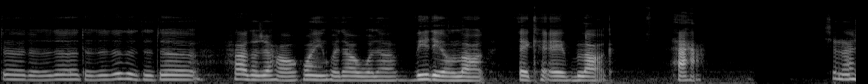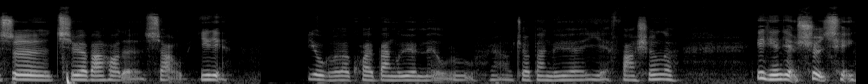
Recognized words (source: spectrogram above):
哒哒哒哒哒哒哒哒哒，Hello，大家好，欢迎回到我的 video log，A.K.A vlog，哈哈。现在是七月八号的下午一点，又隔了快半个月没有录，然后这半个月也发生了一点点事情。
